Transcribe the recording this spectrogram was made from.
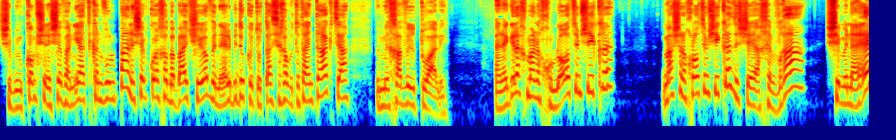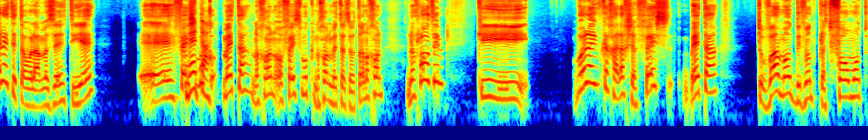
שבמקום שנשב אני עד כאן ואולפן, נשב כל אחד בבית שלו וננהל בדיוק את אותה שיחה ואת אותה אינטראקציה במרחב וירטואלי. אני אגיד לך מה אנחנו לא רוצים שיקרה, מה שאנחנו לא רוצים שיקרה זה שהחברה שמנהלת את העולם הזה תהיה פייסבוק, מטא. מטא, נכון? או פייסבוק, נכון? מטא זה יותר נכון? אנחנו לא רוצים, כי בוא נגיד ככה, לך שהפייס, מטא, טובה מאוד לבנות פלטפורמות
